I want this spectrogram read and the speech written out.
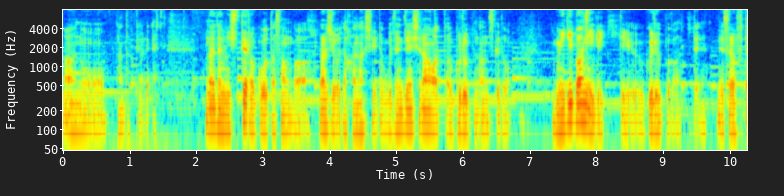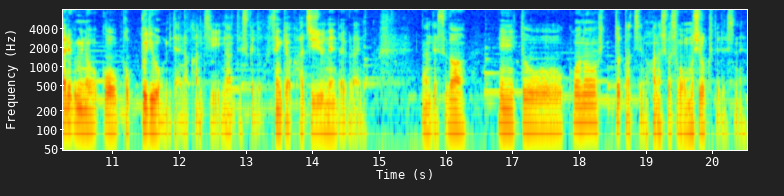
あの、なんだっけあれ。この間、西寺豪太さんがラジオで話していて、僕全然知らなかったグループなんですけど、ミリバニリっていうグループがあって、で、それは二人組のこう、ポップデュオみたいな感じなんですけど、1980年代ぐらいの、なんですが、えっ、ー、と、この人たちの話がすごい面白くてですね、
